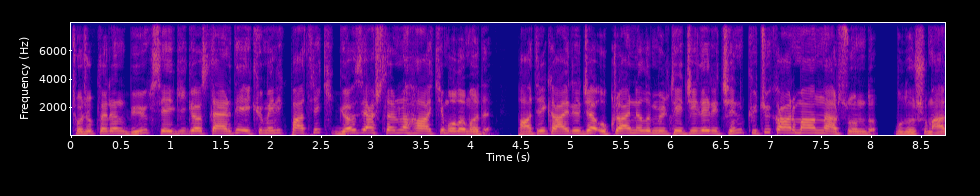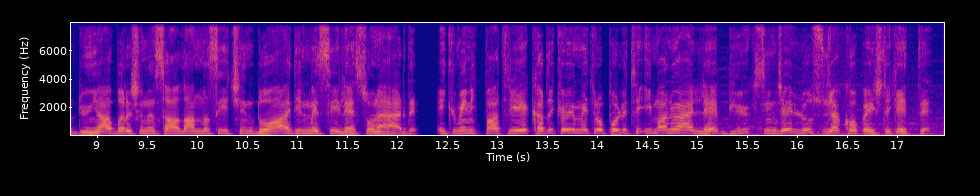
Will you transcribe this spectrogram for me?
Çocukların büyük sevgi gösterdiği Ekümenik Patrik gözyaşlarına hakim olamadı. Patrik ayrıca Ukraynalı mülteciler için küçük armağanlar sundu. Buluşma, dünya barışının sağlanması için dua edilmesiyle sona erdi. Ekümenik Patrik'e Kadıköy Metropoliti İmanuel'le Büyük Sincellus Jacob eşlik etti.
